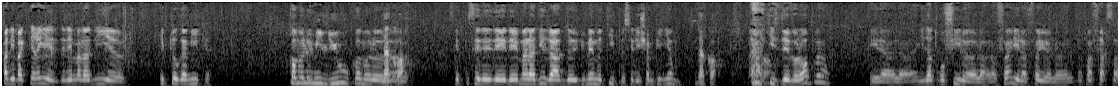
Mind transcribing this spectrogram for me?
pas des bactéries, c'est des maladies euh, cryptogamiques. Comme le mildiou, comme le. D'accord. C'est des, maladies de- de- du même type, c'est des champignons D'accord. qui se développent et la- la- ils atrophient la, la- feuille et la feuille, elle ne peut pas faire sa.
